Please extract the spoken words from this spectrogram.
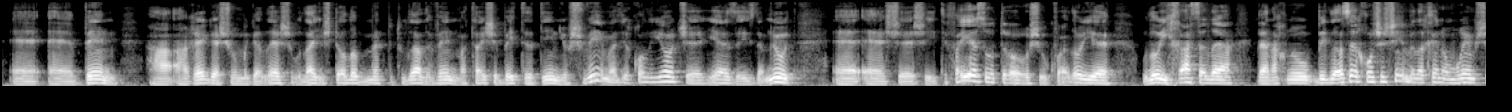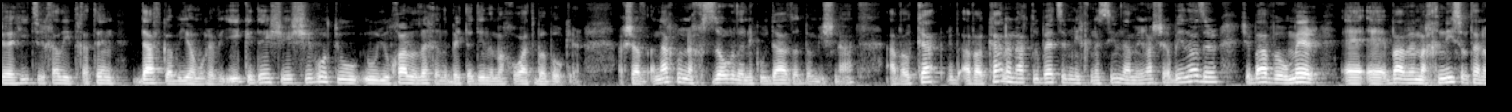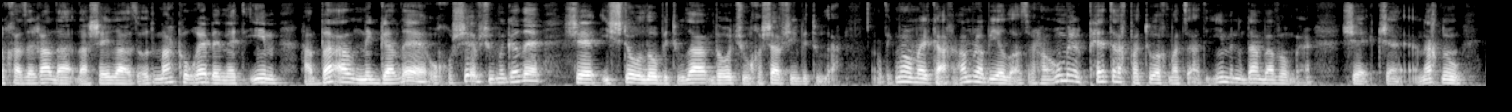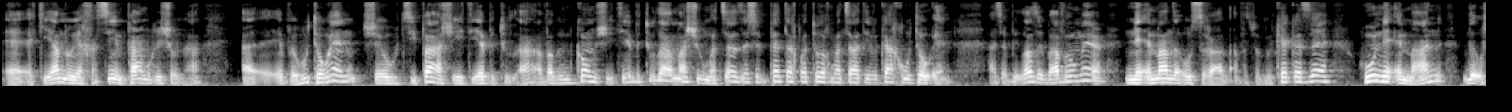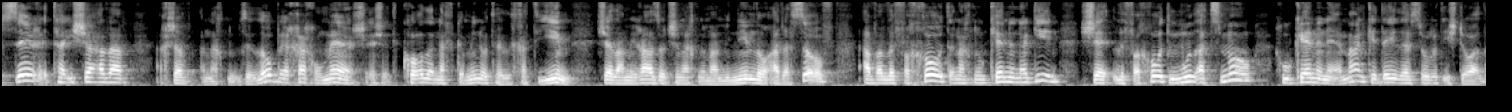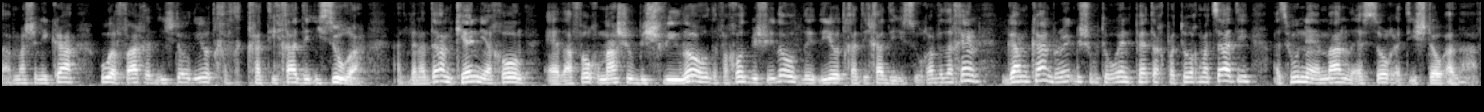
בין הרגע שהוא מגלה שאולי אשתו לא באמת בתולה לבין מתי שבית הדין יושבים, אז יכול להיות שיהיה איזו הזדמנות אה, אה, שהיא תפייס אותו, או שהוא כבר לא יהיה, הוא לא יכעס עליה, ואנחנו בגלל זה חוששים, ולכן אומרים שהיא צריכה להתחתן דווקא ביום רביעי, כדי שישירות הוא, הוא יוכל ללכת לבית הדין למחרת בבוקר. עכשיו, אנחנו נחזור לנקודה הזאת במשנה, אבל כאן, אבל כאן אנחנו בעצם נכנסים לאמירה של רבי אלעזר, שבא ואומר, אה, בא ומכניס אותנו חזרה לשאלה הזאת, מה קורה באמת אם הבעל מגלה, או חושב שהוא מגלה, שאשתו לא בתולה, בעוד שהוא חשב שהיא בתולה. אז הגמרא אומר ככה, אמר רבי אלעזר, האומר פתח פתוח מצאתי. אם בן אדם בא ואומר שכשאנחנו אה, קיימנו יחסים פעם ראשונה, אה, והוא טוען שהוא ציפה שהיא תהיה בתולה, אבל במקום שהיא תהיה בתולה, מה שהוא מצא זה שפתח פתוח מצאתי, וכך הוא טוען. אז רבי אלעזר בא ואומר, נאמן לאוסר עליו. אז במקרה כזה, הוא נאמן לאוסר את האישה עליו. עכשיו, אנחנו, זה לא בהכרח אומר שיש את כל הנפקמינות ההלכתיים של האמירה הזאת שאנחנו מאמינים לו עד הסוף, אבל לפחות אנחנו כן נגיד שלפחות מול עצמו הוא כן הנאמן כדי לאסור את אשתו עליו. מה שנקרא, הוא הפך את אשתו להיות חתיכה דאיסורא. אז בן אדם כן יכול אה, להפוך משהו בשבילו, לפחות בשבילו, להיות חתיכה דאיסורא, ולכן גם כאן ברגע שהוא טוען פתח פתוח מצאתי, אז הוא נאמן לאסור את אשתו עליו.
